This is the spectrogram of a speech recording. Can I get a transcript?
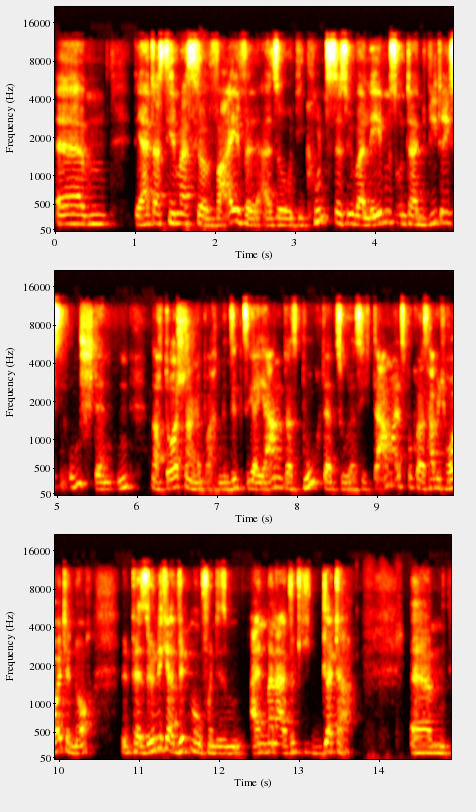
Ähm, der hat das Thema Survival, also die Kunst des Überlebens unter widrigsten Umständen, nach Deutschland gebracht in den 70er Jahren. Und das Buch dazu, das ich damals bekommen das habe ich heute noch, mit persönlicher Widmung von diesem, einen meiner wirklich Götter. Ähm,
